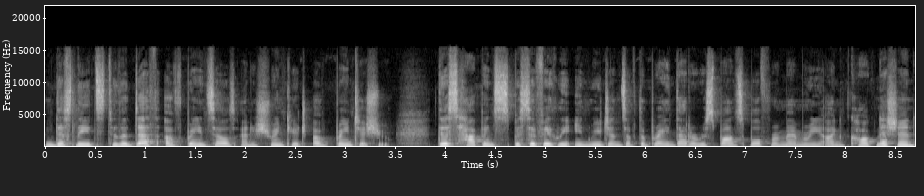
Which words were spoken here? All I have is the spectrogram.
This leads to the death of brain cells and a shrinkage of brain tissue. This happens specifically in regions of the brain that are responsible for memory and cognition,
